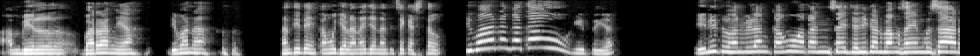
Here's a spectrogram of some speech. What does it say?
ambil barang ya. Di mana? Nanti deh kamu jalan aja nanti saya kasih tahu. Di mana nggak tahu gitu ya. Ini Tuhan bilang kamu akan saya jadikan bangsa yang besar.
